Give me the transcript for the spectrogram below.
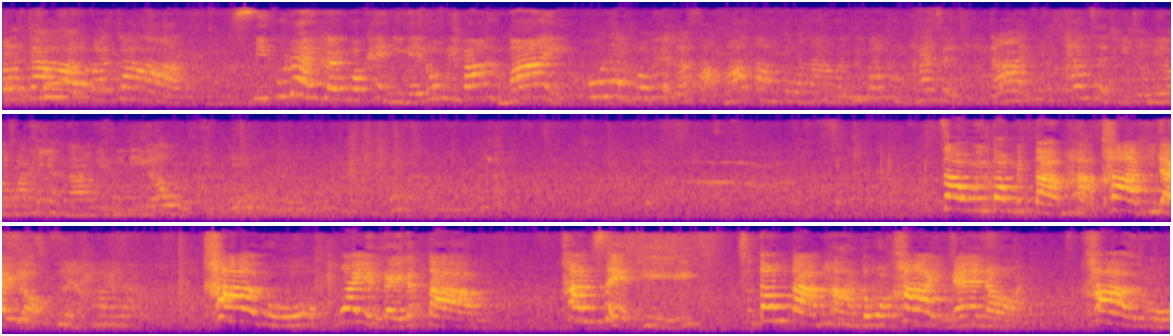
ประกาศประกาศ มีผู้ใดเคยพบเห็นหญิงในรูปนี้บ้างหรือไม่ ผู้ใดพบเห็นและสามารถตามตัวนางมาที่บ้านของท่านเศรษฐีได้ ท่านเศรษฐีจะมีรางวัลให้อย่างนางเพียงทีเดียว เจ้าไม่ ตามหาข้าที่ใดหรอก ข้ารู้ว่าอย่างไรก็ตาม ท่านเศรษฐีจะต้องตามหาตัวข้าอย่างแน่นอน ข้ารู้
